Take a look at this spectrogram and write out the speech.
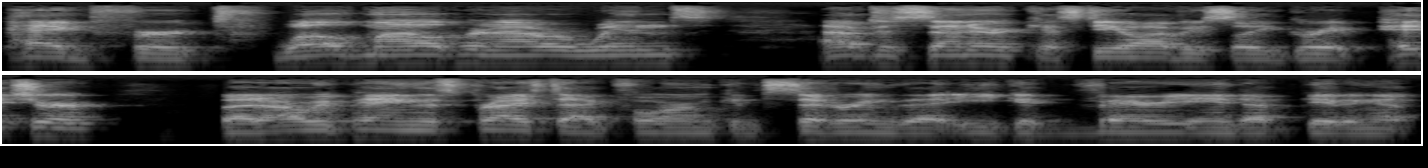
pegged for 12 mile per hour winds out to center. Castillo, obviously, great pitcher, but are we paying this price tag for him, considering that he could very end up giving up,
